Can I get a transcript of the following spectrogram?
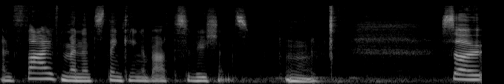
and five minutes thinking about the solutions. So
